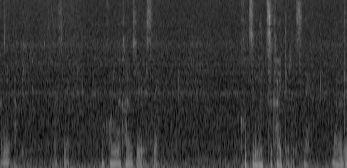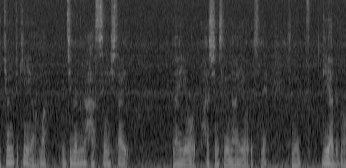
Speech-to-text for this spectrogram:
者にアピール。ですね。こんな感じでですね。コツ6つ書いてるんですね。なので基本的にはまあ自分が発信したい内容発信する内容ですね。そのリアルの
